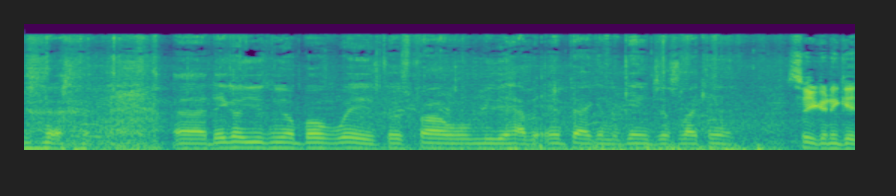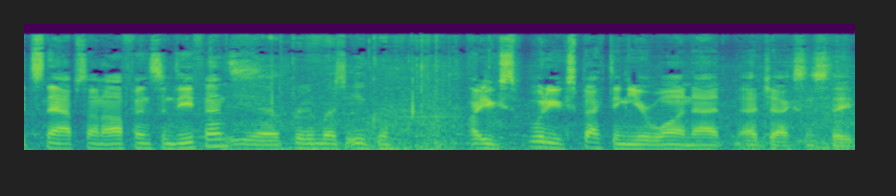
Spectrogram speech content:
uh, they're going to use me on both ways. Coach Prime want me to have an impact in the game just like him. So you're going to get snaps on offense and defense? Yeah, pretty much equal. Are you? What are you expecting year one at, at Jackson State?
